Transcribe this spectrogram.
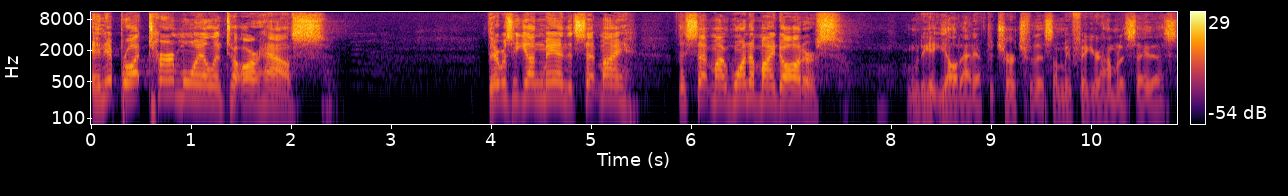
And it brought turmoil into our house. There was a young man that sent my that sent my one of my daughters. I'm gonna get yelled at after church for this. Let me figure out how I'm gonna say this.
